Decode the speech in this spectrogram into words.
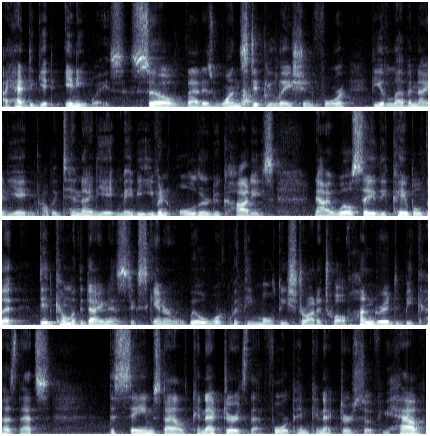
I had to get anyways. So that is one stipulation for the 1198 and probably 1098, maybe even older Ducatis. Now I will say the cable that did come with the diagnostic scanner will work with the Multistrada 1200 because that's the same style of connector. It's that four pin connector. So if you have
